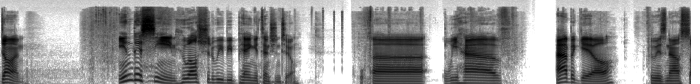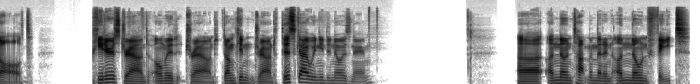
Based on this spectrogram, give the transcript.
done. In this scene, who else should we be paying attention to? Uh, we have Abigail who is now solved. Peter's drowned. Omid drowned. Duncan drowned. This guy, we need to know his name. Uh, unknown Topman met an unknown fate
